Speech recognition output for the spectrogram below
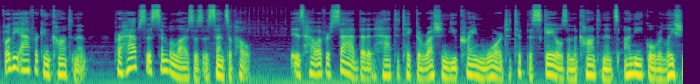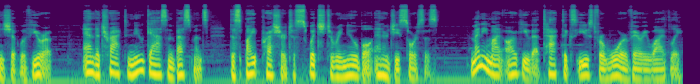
For the African continent, perhaps this symbolizes a sense of hope. It is, however, sad that it had to take the Russian Ukraine war to tip the scales in the continent's unequal relationship with Europe and attract new gas investments despite pressure to switch to renewable energy sources. Many might argue that tactics used for war vary widely.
